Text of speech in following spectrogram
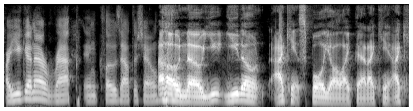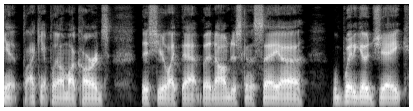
are you gonna wrap and close out the show? Oh no, you you don't. I can't spoil y'all like that. I can't. I can't. I can't play all my cards this year like that. But no, I'm just gonna say, uh, way to go, Jake.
